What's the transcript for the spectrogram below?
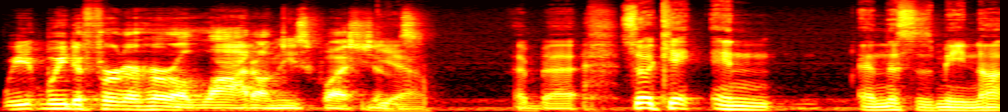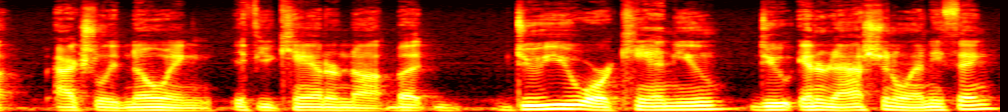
we, we defer to her a lot on these questions Yeah, I bet. So, okay, and and this is me not actually knowing if you can or not, but do you or can you do international anything?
